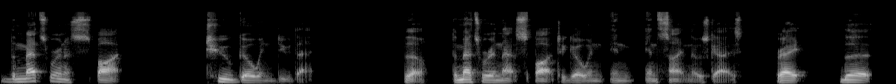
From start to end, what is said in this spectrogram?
the Mets were in a spot to go and do that, though. The Mets were in that spot to go and and, and sign those guys, right? The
